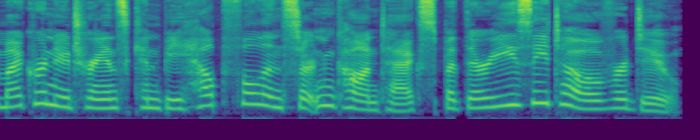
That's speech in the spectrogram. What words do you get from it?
Micronutrients can be helpful in certain contexts, but they're easy to overdo.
